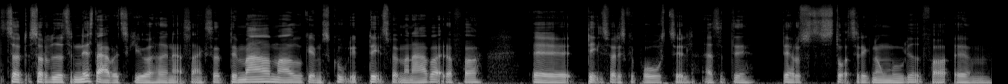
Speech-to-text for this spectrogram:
så, så er du videre til den næste arbejdsgiver, havde jeg nær sagt. Så det er meget, meget ugennemskueligt, dels hvad man arbejder for, øh, dels hvad det skal bruges til. Altså det, det har du stort set ikke nogen mulighed for. Øhm,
